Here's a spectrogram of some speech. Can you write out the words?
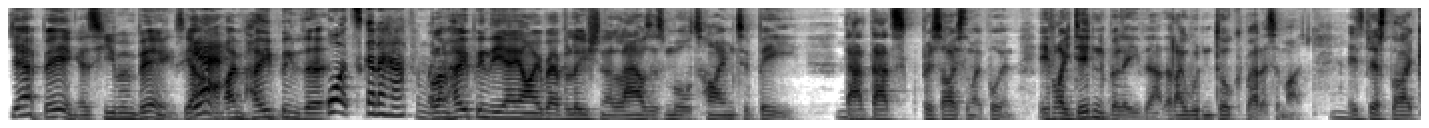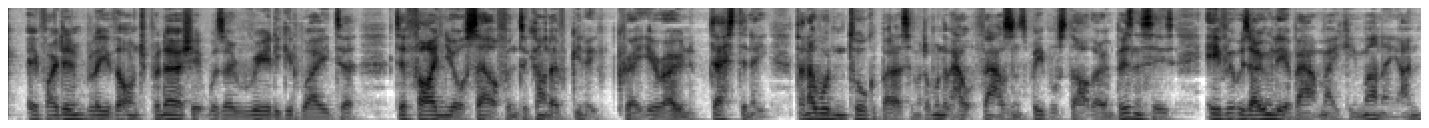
Yeah, being as human beings. Yeah, Yeah. I'm, I'm hoping that. what's going to happen with Well, I'm hoping the AI revolution allows us more time to be. Mm. That that's precisely my point. If I didn't believe that, then I wouldn't talk about it so much. Mm. It's just like if I didn't believe that entrepreneurship was a really good way to to find yourself and to kind of you know create your own destiny, then I wouldn't talk about it so much. I wouldn't have helped thousands of people start their own businesses if it was only about making money. I'm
